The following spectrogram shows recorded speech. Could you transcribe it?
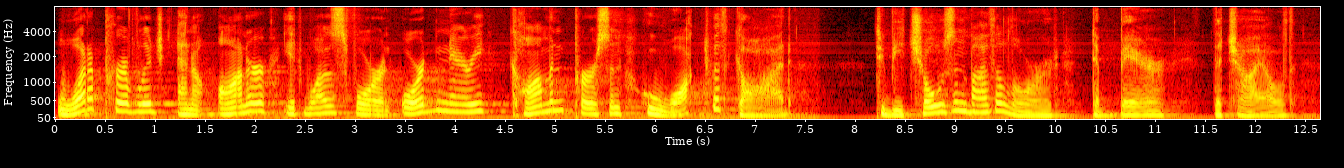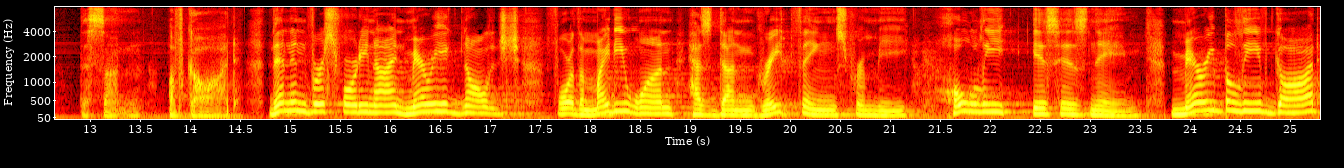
What a privilege and an honor it was for an ordinary, common person who walked with God to be chosen by the Lord to bear the child, the Son of God. Then in verse 49, Mary acknowledged, For the mighty one has done great things for me. Holy is his name. Mary believed God,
